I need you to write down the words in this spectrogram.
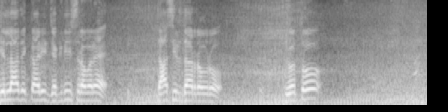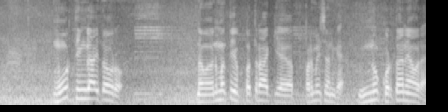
ಜಿಲ್ಲಾಧಿಕಾರಿ ಜಗದೀಶ್ ರವರೇ, ತಹಸೀಲ್ದಾರ್ರವರು. ಇವತ್ತು ಮೂರು ತಿಂಗಳಾಯ್ತು ಅವರು. ನಾವು ಅನುಮತಿ ಪತ್ರ ಹಾಕಿ, ಪರ್ಮಿಷನ್ಗೆ. ಇನ್ನೂ ಕೊಡ್ತಾನೆ ಅವರೇ.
